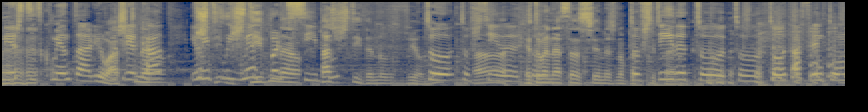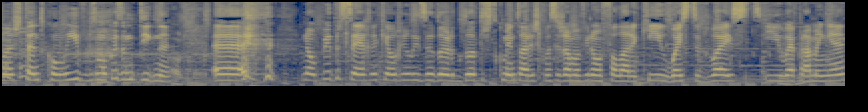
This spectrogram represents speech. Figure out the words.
neste documentário, Eu acho que não. Patriarcado, eu infelizmente vestido, não. participo. Estás vestida no filme? Estou estou vestida. Ah, eu estou- também nessas cenas não Estou participei. vestida, estou- estou estou à frente de uma estante com livros, uma coisa muito digna. Ok. Uh, não, Pedro Serra, que é o realizador de outros documentários que vocês já me ouviram a falar aqui, o Wasted Waste e o É para Amanhã,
